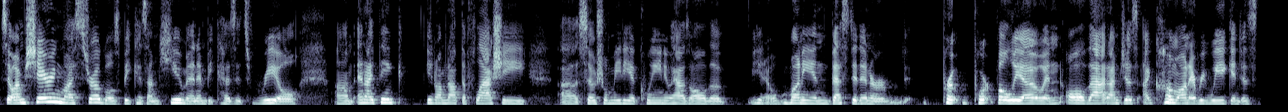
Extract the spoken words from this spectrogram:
So I'm sharing my struggles because I'm human and because it's real. Um, and I think, you know, I'm not the flashy uh, social media queen who has all the, you know, money invested in her pro- portfolio and all that. I'm just I come on every week and just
